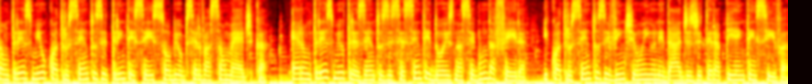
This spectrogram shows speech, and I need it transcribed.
São 3.436 sob observação médica. Eram 3.362 na segunda-feira e 421 em unidades de terapia intensiva.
